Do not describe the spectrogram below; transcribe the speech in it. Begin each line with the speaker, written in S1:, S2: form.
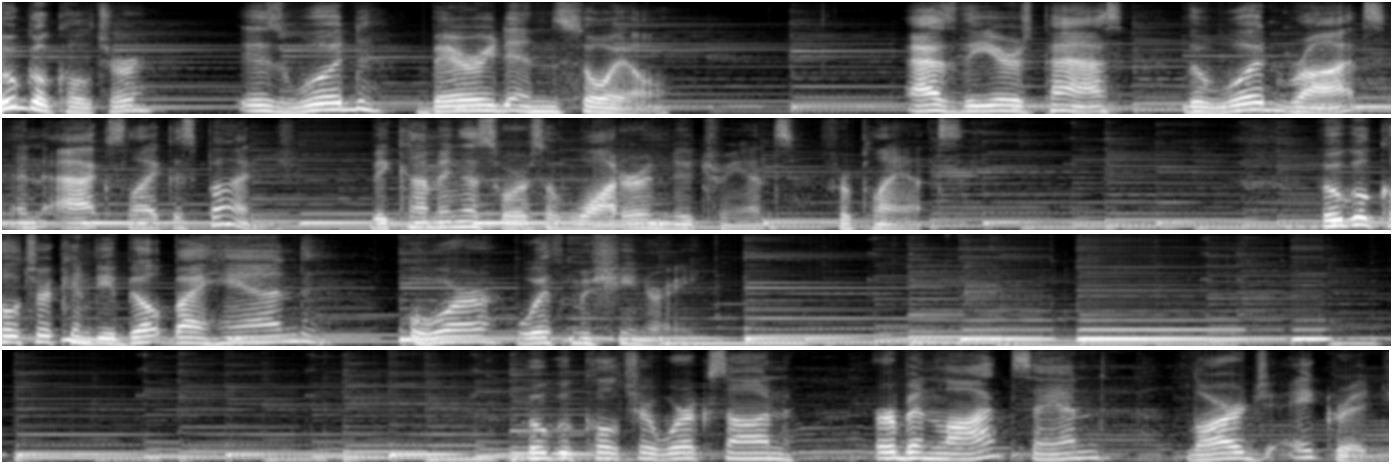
S1: Hugelkultur is wood buried in soil. As the years pass, the wood rots and acts like a sponge, becoming a source of water and nutrients for plants. Hugelkultur can be built by hand or with machinery. Hugelkultur works on urban lots and large acreage.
